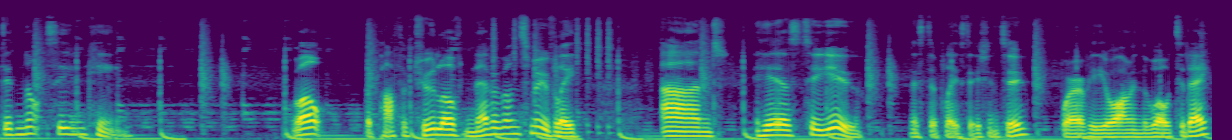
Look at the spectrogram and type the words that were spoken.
did not seem keen. Well, the path of true love never runs smoothly. And here's to you, Mr. PlayStation 2, wherever you are in the world today.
